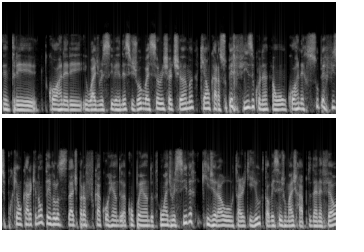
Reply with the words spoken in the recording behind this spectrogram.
entre corner e, e, wide receiver nesse jogo vai ser o Richard Sherman, que é um cara super físico, né? É um, um corner super físico, porque é um cara que não tem velocidade para ficar correndo e acompanhando um wide receiver, que dirá o Tarek Hill, que talvez seja o mais rápido da NFL.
